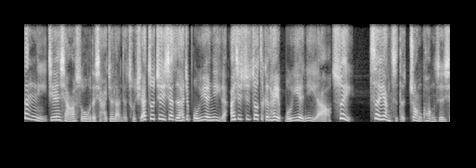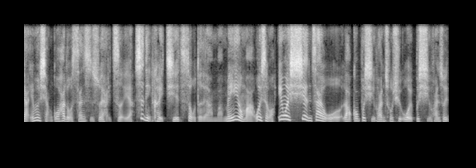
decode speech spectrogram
那。你今天想要说我的小孩就懒得出去啊，出去一下子他就不愿意了，而且去做这个他也不愿意啊，所以这样子的状况之下，有没有想过他如果三十岁还这样，是你可以接受得了吗？没有嘛？为什么？因为现在我老公不喜欢出去，我也不喜欢，所以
